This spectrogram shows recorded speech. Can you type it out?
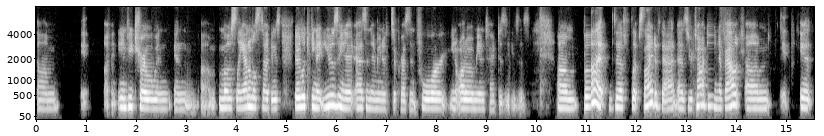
um, in vitro and, and um, mostly animal studies, they're looking at using it as an immunosuppressant for you know autoimmune type diseases. Um, but the flip side of that, as you're talking about, um, it, it,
